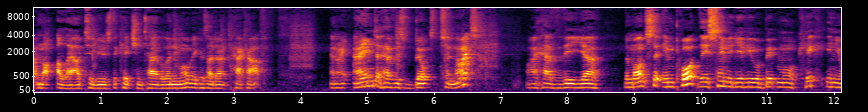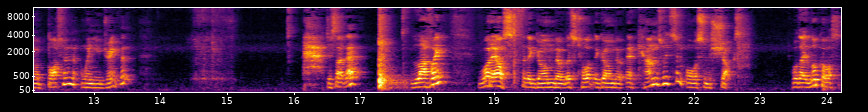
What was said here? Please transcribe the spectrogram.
I'm not allowed to use the kitchen table anymore because I don't pack up. And I aim to have this built tonight. I have the uh, the Monster Import. These seem to give you a bit more kick in your bottom when you drink them. Just like that. Lovely. What else for the GOM build? Let's talk the GOM build. It comes with some awesome shocks. Well, they look awesome.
